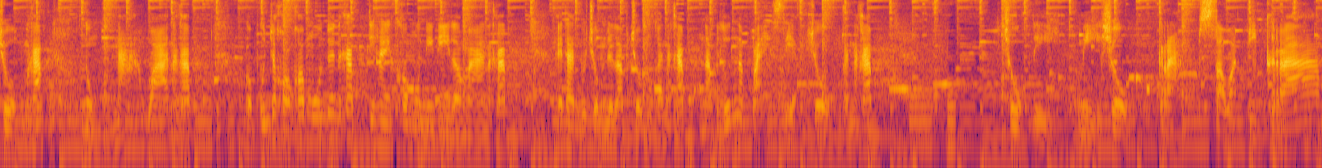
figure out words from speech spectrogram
โชคนะครับ หนุ่มนาวานะครับ ขอบคุณเจ้าของข้อมูลด้วยนะครับ ที่ให้ข้อมูลดีๆเรามานะครับ ให้ท่านผู้ชมได้รับชมกันนะครับนำไปลุ้นนำไปเสี่ยงโชคกันนะครับ โชคดีมีโชคกราบสวัสดีครับ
